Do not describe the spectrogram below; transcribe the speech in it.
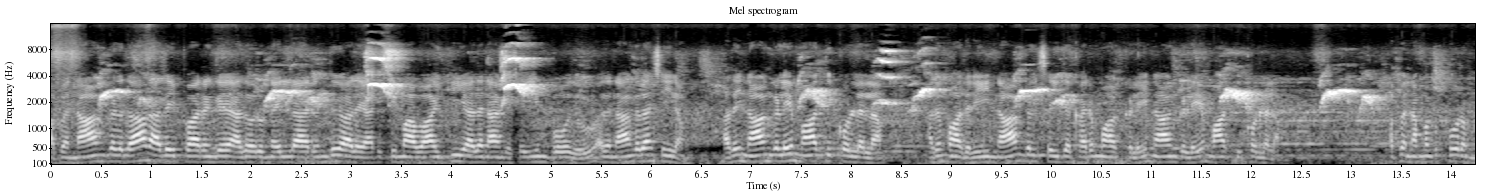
அப்போ நாங்கள் தான் அதை பாருங்கள் அதை ஒரு நெல்லாக இருந்து அதை அரிசி மாவாக்கி அதை நாங்கள் செய்யும் போது அதை நாங்கள் தான் செய்கிறோம் அதை நாங்களே மாற்றி கொள்ளலாம். அது மாதிரி நாங்கள் செய்த கருமாக்களை நாங்களே மாற்றி கொள்ளலாம். அப்போ நமக்கு பூரம்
